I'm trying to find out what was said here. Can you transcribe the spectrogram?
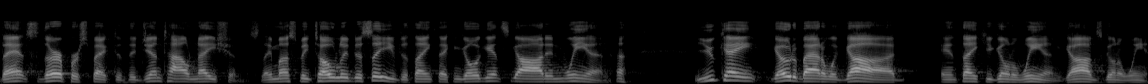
That's their perspective, the Gentile nations. They must be totally deceived to think they can go against God and win. you can't go to battle with God and think you're going to win. God's going to win.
